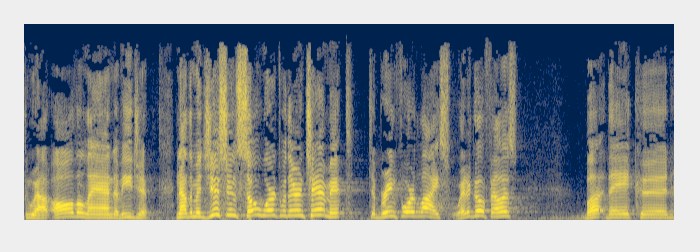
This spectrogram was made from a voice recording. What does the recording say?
throughout all the land of Egypt. Now the magicians so worked with their enchantment to bring forth lice. Way to go, fellas. But they could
